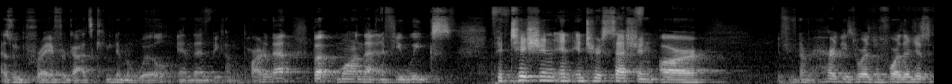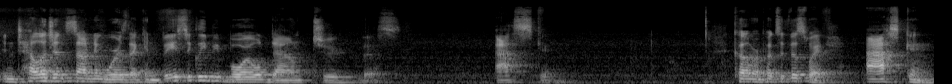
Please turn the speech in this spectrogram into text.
as we pray for God's kingdom and will and then become a part of that. But more on that in a few weeks. Petition and intercession are if you've never heard these words before, they're just intelligent sounding words that can basically be boiled down to this asking. Comer puts it this way asking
